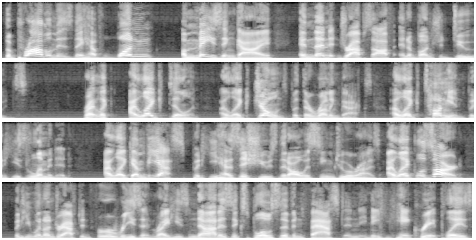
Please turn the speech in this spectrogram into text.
The problem is they have one amazing guy and then it drops off in a bunch of dudes right? Like I like Dillon. I like Jones, but they're running backs. I like Tonyan, but he's limited. I like MVS, but he has issues that always seem to arise. I like Lazard, but he went undrafted for a reason, right? He's not as explosive and fast, and, he can't create plays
